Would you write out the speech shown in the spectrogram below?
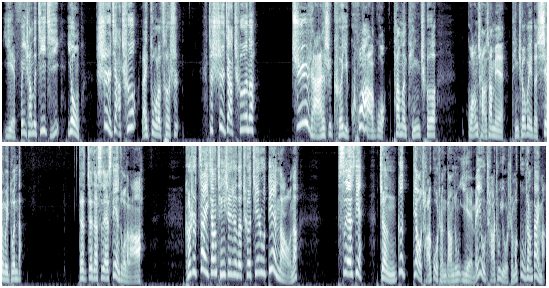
也非常的积极，用。试驾车来做了测试，这试驾车呢，居然是可以跨过他们停车广场上面停车位的限位墩的。这这在 4S 店做的了啊！可是再将秦先生的车接入电脑呢，4S 店整个调查过程当中也没有查出有什么故障代码。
